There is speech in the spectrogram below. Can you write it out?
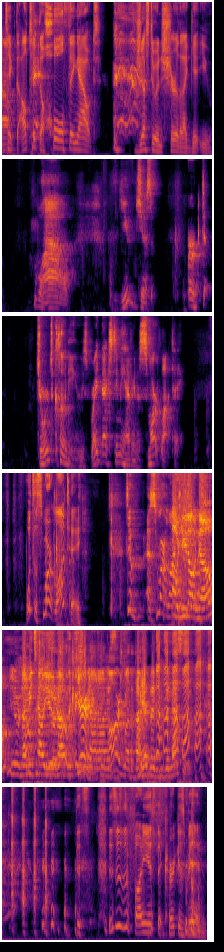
I'll take the I'll take the whole thing out just to ensure that I get you. Wow. You've just irked George Clooney, who's right next to me having a smart latte. What's a smart latte? It's a, a smart latte. Oh, you don't know? You don't Let me tell you, don't about know the because you're Keurig. not on Mars, motherfucker. yeah, the, the Nestle. This this is the funniest that Kirk has been.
